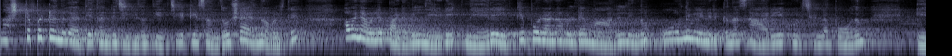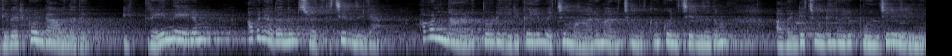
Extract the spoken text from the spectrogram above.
നഷ്ടപ്പെട്ടു എന്ന് കരുതിയ തന്റെ ജീവിതം തിരിച്ചു കിട്ടിയ സന്തോഷമായിരുന്നു അവൾക്ക്. അവൻ അവളെ പടവിൽ നേടി നേരെ എത്തിയപ്പോഴാണ് അവളുടെ മാറിൽ നിന്നും ഊർന്നു വീണിരിക്കുന്ന സാരിയെക്കുറിച്ചുള്ള ബോധം ഇരുവർക്കും ഉണ്ടാവുന്നത്. ഇത്രയും നേരം അവൻ അതൊന്നും ശ്രദ്ധിച്ചിരുന്നില്ല. അവൾ നാണത്തോടെ ഇരുകയും വെച്ച് മാറി മറിച്ച് മുഖം കൊനിച്ചിരുന്നതും അവന്റെ ചുണ്ടിൽ ഒരു പുഞ്ചിരി വിരിഞ്ഞു.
